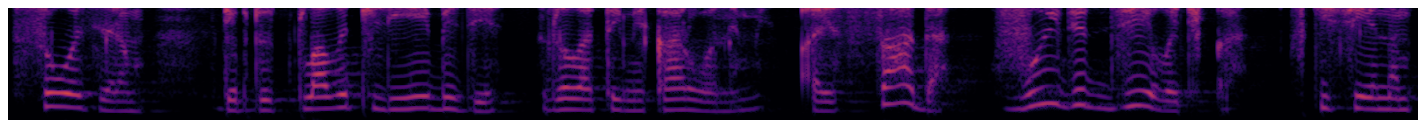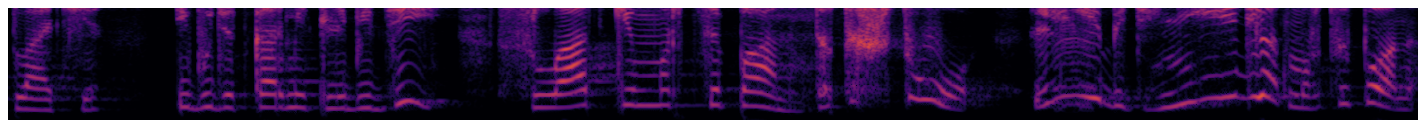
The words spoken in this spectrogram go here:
с озером, где будут плавать лебеди с золотыми коронами. А из сада выйдет девочка – в кисейном платье и будет кормить лебедей сладким марципаном. Да ты что? Лебеди не едят марципана,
